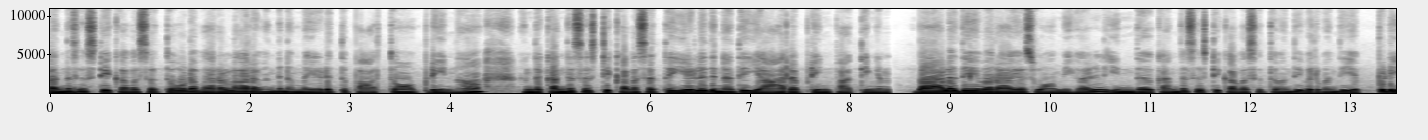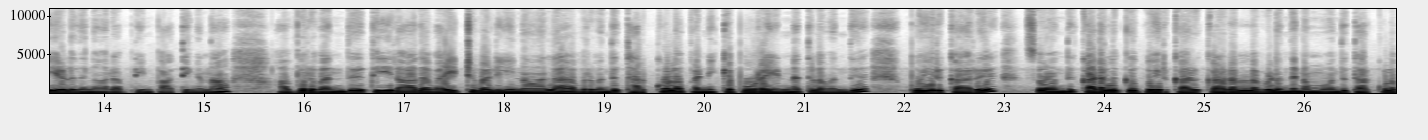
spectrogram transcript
கந்தசஷ்டி கவசத்தோட வரலாறை வந்து நம்ம எடுத்து பார்த்தோம் அப்படின்னா அந்த கந்தசஷ்டி கவசத்தை எழுதினது யார் அப்படின்னு பார்த்தீங்கன்னா பாலதேவராய சுவாமிகள் இந்த கந்தசஷ்டி கவசத்தை வந்து இவர் வந்து எப்படி எழுதினார் அப்படின்னு பார்த்தீங்கன்னா அவர் வந்து தீராத வயிற்று வழியினால் அவர் வந்து தற்கொலை பண்ணிக்க போகிற எண்ணத்தில் வந்து போயிருக்காரு. ஸோ வந்து கடலுக்கு போயிருக்காரு. கடலில் விழுந்து நம்ம வந்து தற்கொலை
